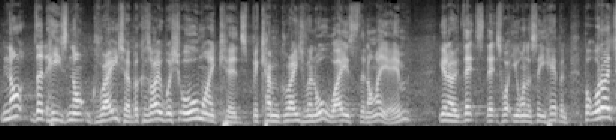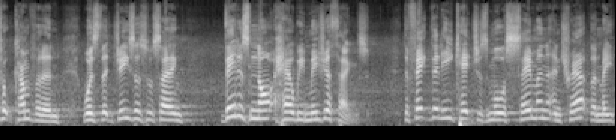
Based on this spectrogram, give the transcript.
Not that he's not greater, because I wish all my kids become greater in all ways than I am. You know, that's, that's what you want to see happen. But what I took comfort in was that Jesus was saying, that is not how we measure things. The fact that he catches more salmon and trout than me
